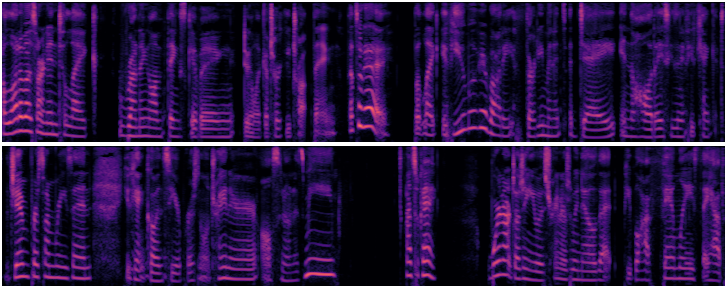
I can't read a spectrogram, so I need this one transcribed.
A lot of us aren't into like running on Thanksgiving, doing like a turkey trot thing. That's okay. But like if you move your body 30 minutes a day in the holiday season, if you can't get to the gym for some reason, you can't go and see your personal trainer, also known as me, that's okay. We're not judging you as trainers. We know that people have families, they have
